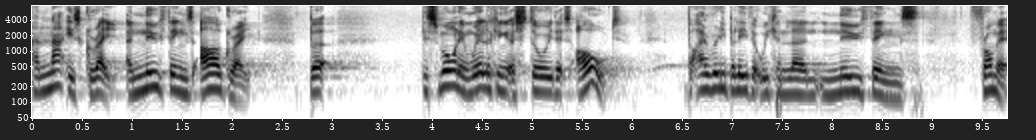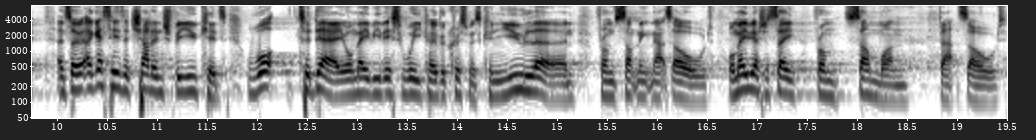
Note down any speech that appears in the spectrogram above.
And that is great. And new things are great. But this morning we're looking at a story that's old. But I really believe that we can learn new things from it. And so I guess here's a challenge for you kids. What today, or maybe this week over Christmas, can you learn from something that's old? Or maybe I should say from someone that's old.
